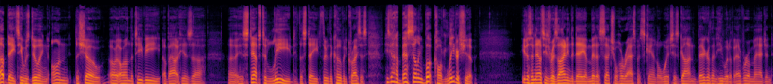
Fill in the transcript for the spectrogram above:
updates he was doing on the show or, or on the TV about his uh, uh, his steps to lead the state through the COVID crisis. He's got a best selling book called Leadership. He just announced he's resigning today amid a sexual harassment scandal, which has gotten bigger than he would have ever imagined.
